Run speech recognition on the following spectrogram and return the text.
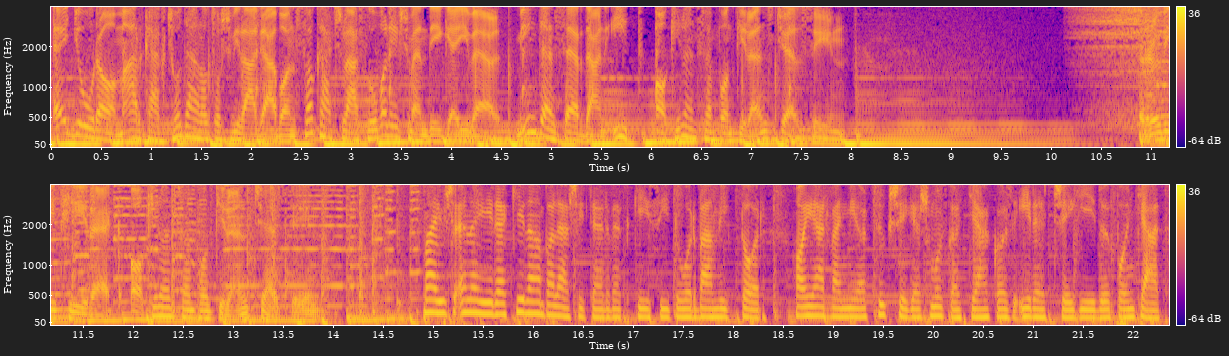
Egy óra a márkák csodálatos világában Szakács Lászlóval és vendégeivel. Minden szerdán itt a 90.9 Jazzin. Rövid hírek a 90.9 Jazzin. Május elejére kilábalási tervet készít Orbán Viktor. Ha a járvány miatt szükséges, mozgatják az érettségi időpontját.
